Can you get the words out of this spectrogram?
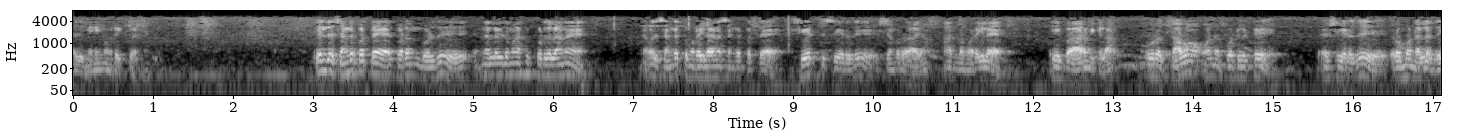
அது மினிமம் ரெக்வயர்மெண்ட் இந்த சங்கற்பத்தை தொடங்கும் பொழுது நல்ல விதமாக கூடுதலான நமது சங்கத்து முறையிலான சங்கற்பத்தை சேர்த்து செய்யறது சம்பிரதாயம். அந்த முறையில இப்ப ஆரம்பிக்கலாம். ஒரு தவம் ஒண்ணு போட்டுக்கிட்டு செய்யறது ரொம்ப நல்லது.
